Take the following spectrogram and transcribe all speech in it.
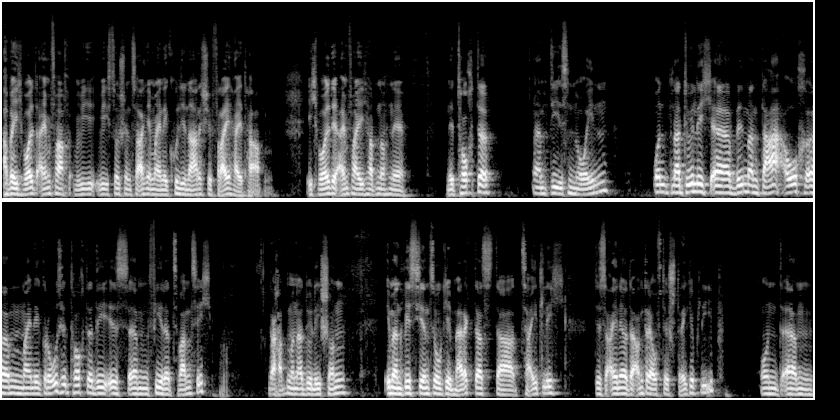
Aber ich wollte einfach, wie, wie ich so schön sage, meine kulinarische Freiheit haben. Ich wollte einfach, ich habe noch eine, eine Tochter, ähm, die ist neun. Und natürlich äh, will man da auch, ähm, meine große Tochter, die ist ähm, 24. Da hat man natürlich schon immer ein bisschen so gemerkt, dass da zeitlich das eine oder andere auf der Strecke blieb. Und, ähm,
